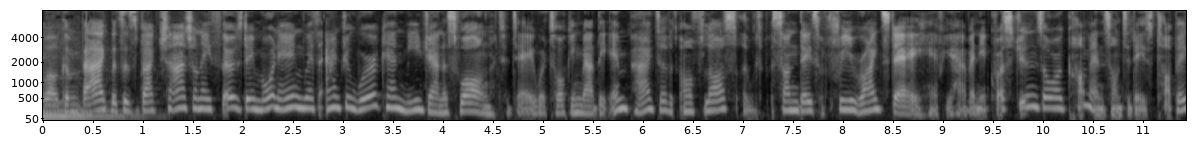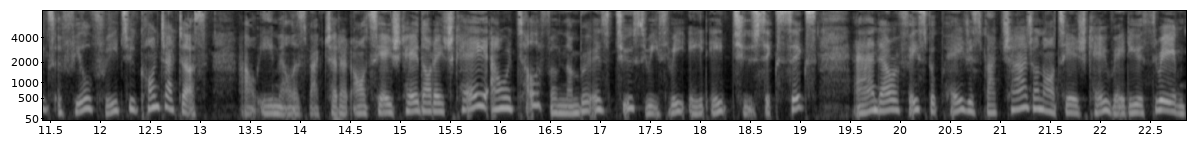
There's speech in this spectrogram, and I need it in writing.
Welcome back. This is Back Chat on a Thursday morning with Andrew Work and me, Janice Wong. Today we're talking about the impact of, of last Sunday's Free Rides Day. If you have any questions or comments on today's topics, feel free to contact us. Our email is backchat at rthk.hk. Our telephone number is 233-88266. And our Facebook page is Backchat on RTHK Radio 3.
